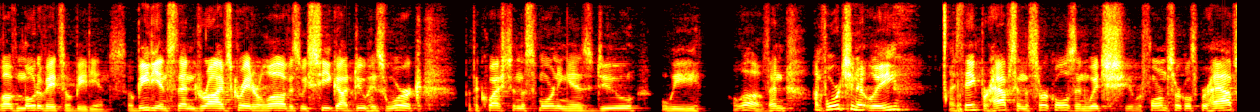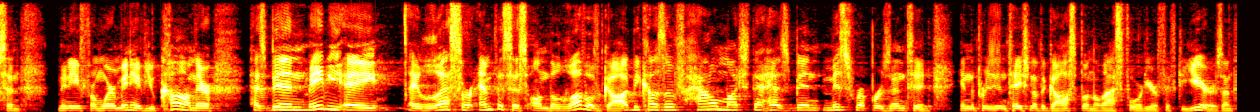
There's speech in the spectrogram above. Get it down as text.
Love motivates obedience. Obedience then drives greater love as we see God do his work. But the question this morning is do we love. And unfortunately, I think perhaps in the circles in which, reform circles perhaps, and many from where many of you come, there has been maybe a, a lesser emphasis on the love of God because of how much that has been misrepresented in the presentation of the gospel in the last 40 or 50 years. And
